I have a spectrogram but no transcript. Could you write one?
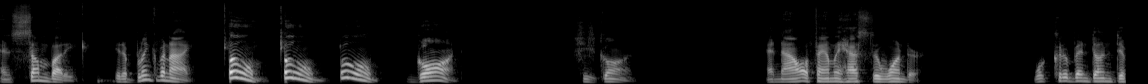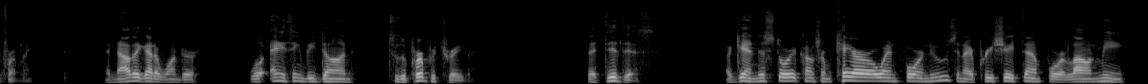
and somebody, in a blink of an eye, boom, boom, boom, gone. She's gone. And now a family has to wonder what could have been done differently. And now they got to wonder will anything be done to the perpetrator that did this? Again, this story comes from KRON4 News, and I appreciate them for allowing me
